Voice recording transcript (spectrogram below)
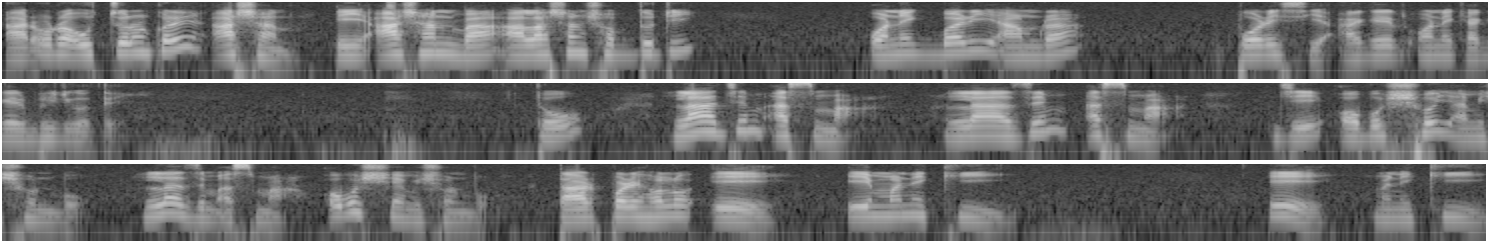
আর ওরা উচ্চারণ করে আসান। এই আসান বা আলাসান শব্দটি অনেকবারই আমরা পড়েছি আগের, অনেক আগের ভিডিওতে। তো, লাজেম আসমা লাজেম আসমা, যে অবশ্যই আমি শুনব। লাজেম আসমা, অবশ্যই আমি শুনব। তারপরে হলো এ এ মানে কি? এ মানে কি?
